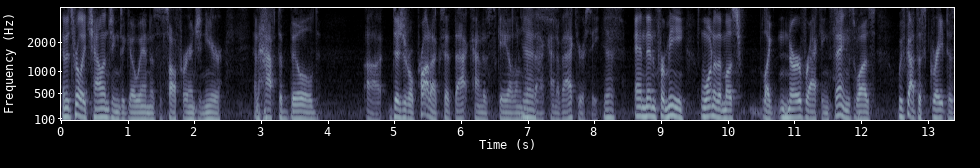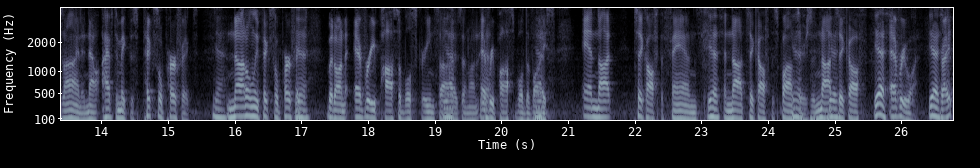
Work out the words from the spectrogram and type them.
And it's really challenging to go in as a software engineer and have to build uh, digital products at that kind of scale and yes. with that kind of accuracy. Yes. And then for me, one of the most like nerve wracking things was we've got this great design and now I have to make this pixel perfect yeah. Not only pixel perfect, yeah. but on every possible screen size yeah. and on every possible device, and not tick off the fans yes. and not tick off the sponsors yes. and not yes. tick off yes. everyone. Yes. Right?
